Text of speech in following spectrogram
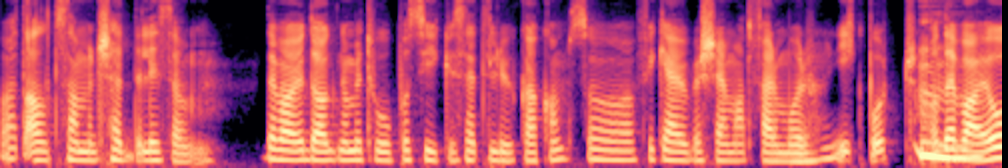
Og at alt sammen skjedde liksom Det var jo dag nummer to på sykehuset etter Luka kom, så fikk jeg jo beskjed om at farmor gikk bort. Og det var jo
